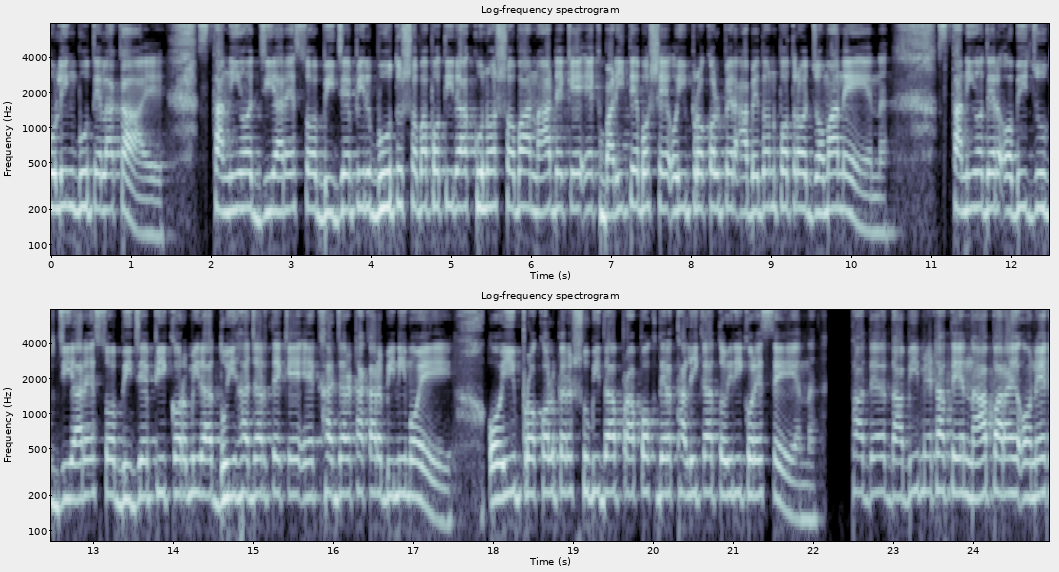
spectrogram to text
পোলিং বুথ এলাকায় স্থানীয় জিআরএস ও বিজেপির বুথ সভাপতিরা কোনো সভা না ডেকে এক বাড়িতে বসে ওই প্রকল্পের আবেদনপত্র জমা নেন। স্থানীয়দের অভিযোগ, জিআরএস ও বিজেপি কর্মীরা দুই হাজার থেকে এক হাজার টাকার বিনিময়ে ওই প্রকল্পের সুবিধা প্রাপকদের তালিকা তৈরি করেছেন। তাদের দাবি মেটাতে না পারায় অনেক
